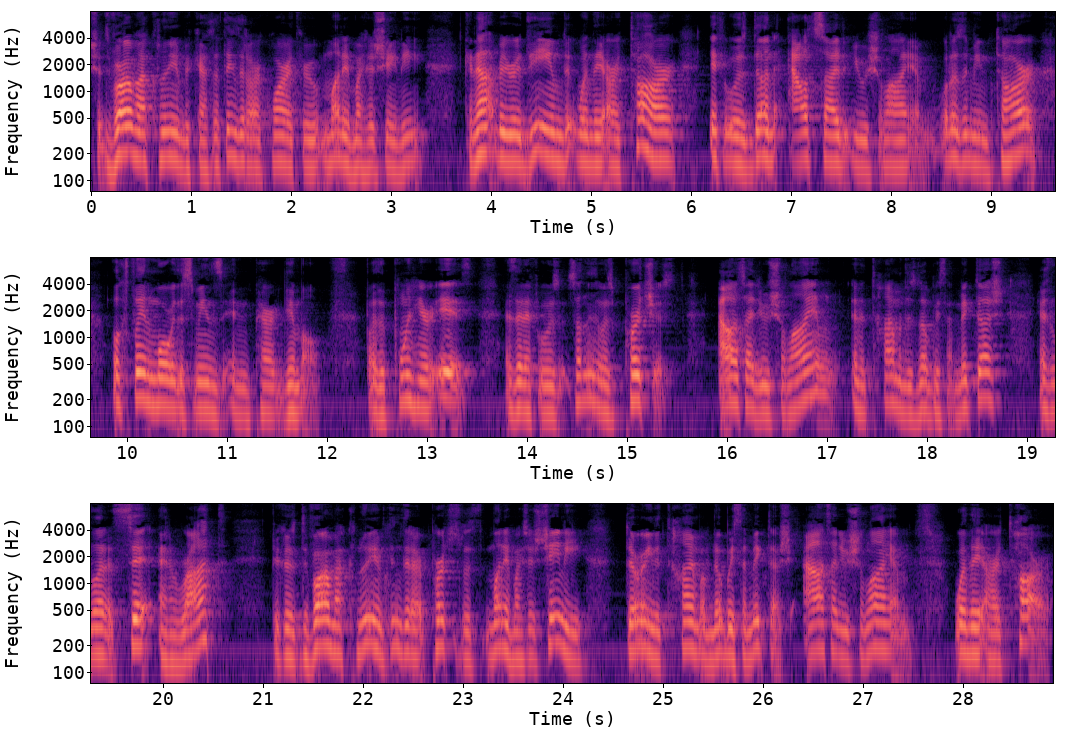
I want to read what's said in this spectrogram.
Shedvarim haknuim because the things that are acquired through money of mashashini cannot be redeemed when they are tar if it was done outside Yerushalayim. What does it mean, tar? We'll explain more what this means in Parak Gimel. But the point here is, is that if it was something that was purchased outside Yerushalayim in a time when there's no Beis Hamikdash, you have to let it sit and rot, because Devar Maknuyim, things that are purchased with money of Sheni during the time of no Beis Hamikdash outside Yerushalayim, when they are tar,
